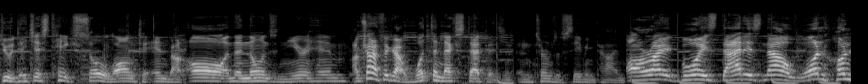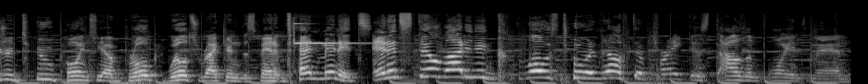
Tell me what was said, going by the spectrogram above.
Dude, they just take so long to inbound. Oh, and then no one's near him. I'm trying to figure out what the next step is in, in terms of saving time. All right, boys, that is now 102 points. We have broke Wilt's record in the span of 10 minutes, and it's still not even close to enough to break this 1,000 points, man.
